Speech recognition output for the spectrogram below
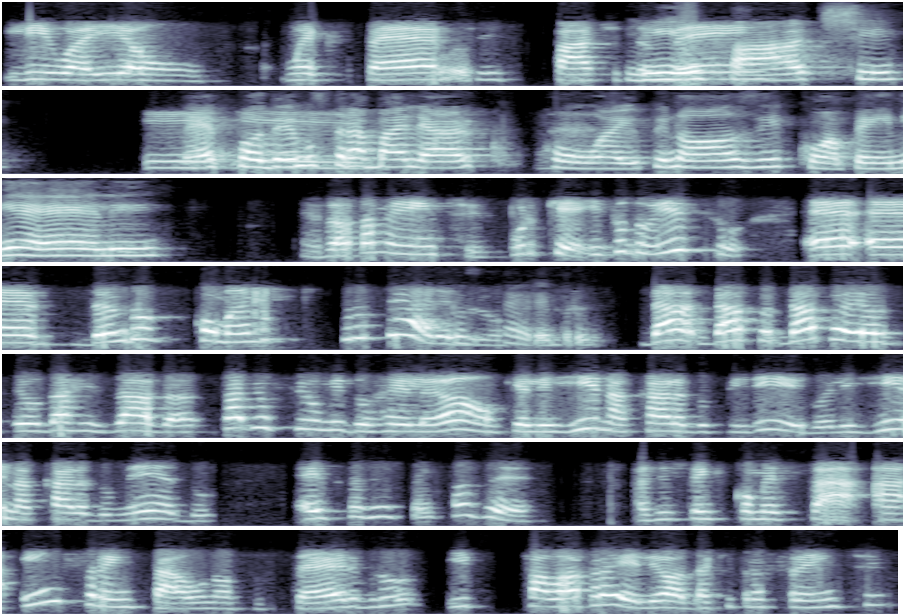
Liu aí é um, um expert, Paty Liu, também. Pati. E, né? Podemos e- trabalhar com a hipnose, com a PNL. Exatamente. Por quê? E tudo isso é, é dando comando para o Pro cérebro. cérebro. Dá, dá, dá pra eu, eu dar risada? Sabe o filme do Rei Leão, que ele ri na cara do perigo, ele ri na cara do medo? É isso que a gente tem que fazer. A gente tem que começar a enfrentar o nosso cérebro e falar para ele, ó, daqui para frente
